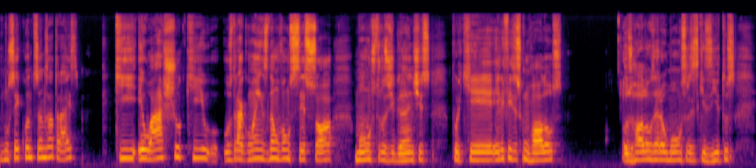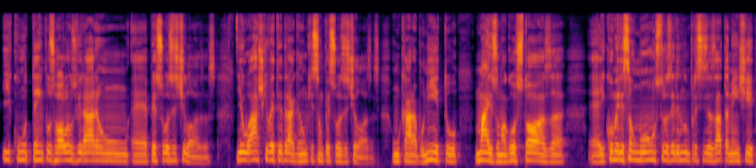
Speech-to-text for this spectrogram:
não sei quantos anos atrás, que eu acho que os dragões não vão ser só monstros gigantes, porque ele fez isso com Hollows, os Hollows eram monstros esquisitos e com o tempo os Hollows viraram é, pessoas estilosas. E eu acho que vai ter dragão que são pessoas estilosas. Um cara bonito, mais uma gostosa. É, e como eles são monstros, ele não precisa exatamente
